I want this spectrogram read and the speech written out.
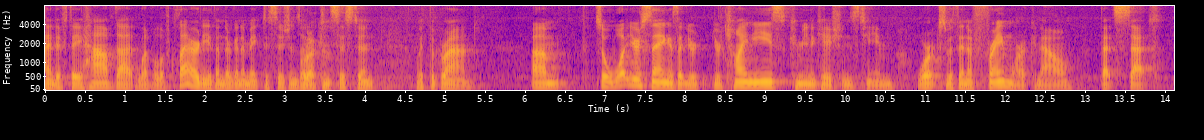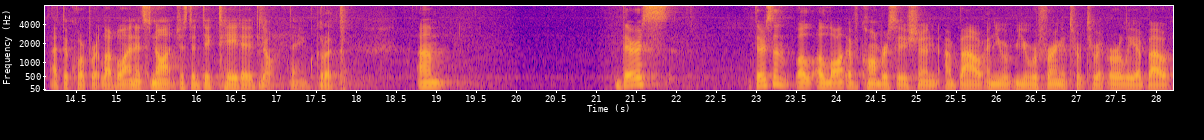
And if they have that level of clarity, then they're going to make decisions that Correct. are consistent with the brand. Um, so what you're saying is that your, your Chinese communications team works within a framework now that's set at the corporate level, and it's not just a dictated no. thing. Correct. Um, there's there's a, a, a, lot of conversation about, and you, you're referring it to, to it early, about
